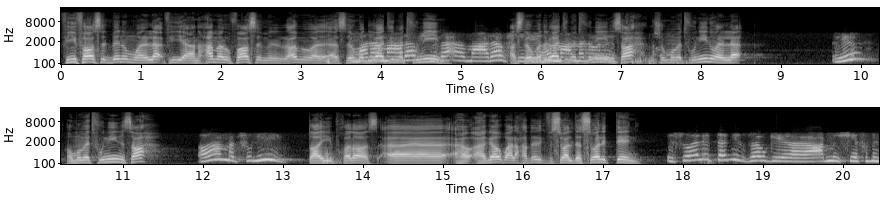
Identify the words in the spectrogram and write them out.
في فاصل بينهم ولا لا؟ في يعني عملوا فاصل من ولا أصل هم دلوقتي مدفونين. بقى ما أعرفش. أصل هم دلوقتي مدفونين إيه؟ صح؟ مش هم مدفونين ولا لا؟ إيه؟ هم مدفونين صح؟ آه مدفونين. طيب خلاص. آه هجاوب على حضرتك في السؤال ده. السؤال الثاني السؤال التاني زوجي يا عم الشيخ من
